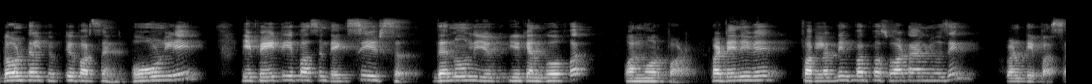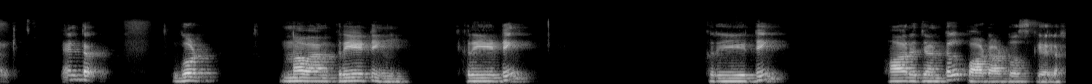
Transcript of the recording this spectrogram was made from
don't tell 50%. Only if 80% exceeds, then only you, you can go for one more part. But anyway, for learning purpose, what I am using? 20%. Enter. Good. Now I am creating, creating, creating horizontal pod autoscaler.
